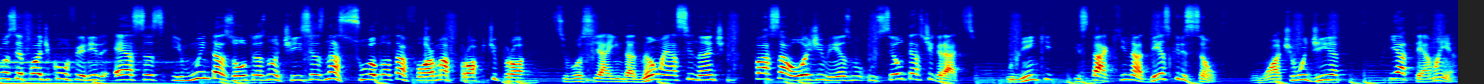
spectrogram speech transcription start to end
Você pode conferir essas e muitas outras notícias na sua plataforma Profit Pro. Se você ainda não é assinante, faça hoje mesmo o seu teste grátis. O link está aqui na descrição. Um ótimo dia e até amanhã.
